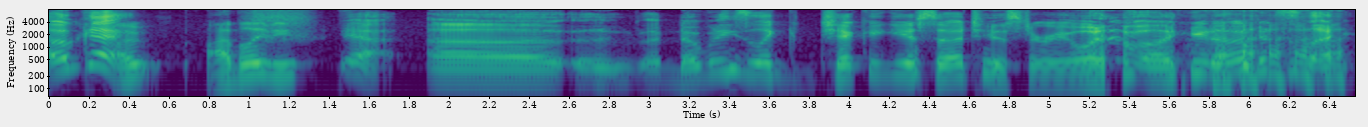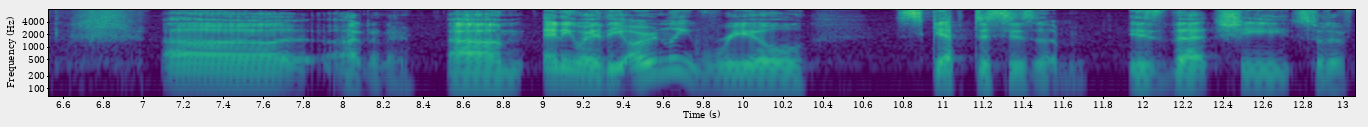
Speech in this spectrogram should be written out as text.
okay. Oh, I believe you. Yeah. Uh, uh, nobody's like checking your search history or whatever. You know, it's like, uh, I don't know. Um, anyway, the only real skepticism is that she sort of,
